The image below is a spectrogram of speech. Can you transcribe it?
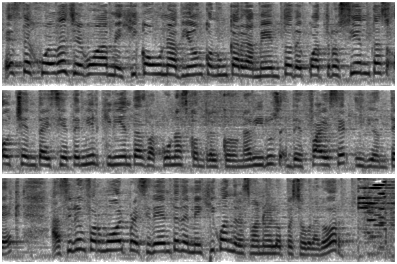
Este jueves llegó a México un avión con un cargamento de 487.500 vacunas contra el coronavirus de Pfizer y BioNTech, así lo informó el presidente de México Andrés Manuel López Obrador.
